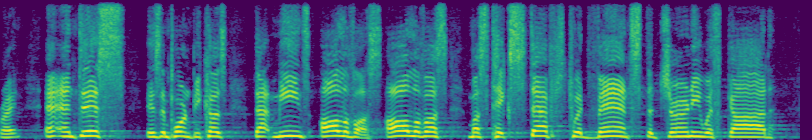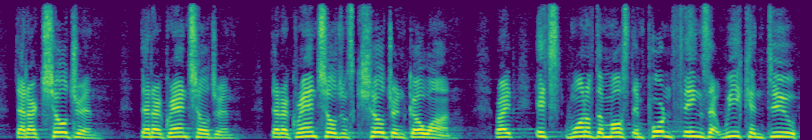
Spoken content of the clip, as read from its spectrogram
Right? And, and this is important because that means all of us, all of us must take steps to advance the journey with God that our children, that our grandchildren, that our grandchildren's children go on right? It's one of the most important things that we can do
